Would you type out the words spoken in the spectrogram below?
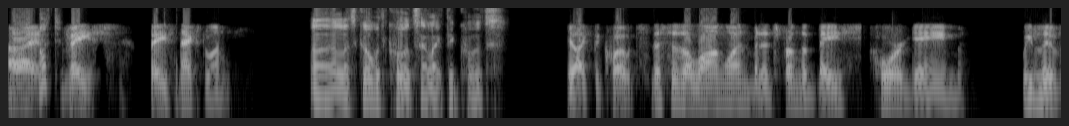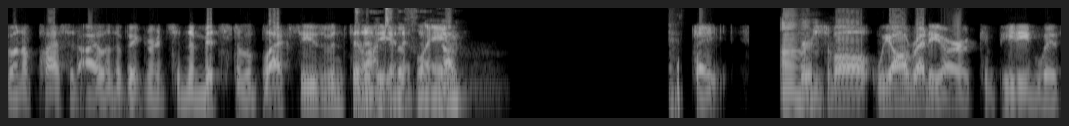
All right, What? Vase. Vase, next one. Uh, let's go with quotes. I like the quotes. You like the quotes? This is a long one, but it's from the base core game. We live on a placid island of ignorance in the midst of a black seas of infinity. Drawn to and the flame. not- Okay, Um, First of all, we already are competing with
